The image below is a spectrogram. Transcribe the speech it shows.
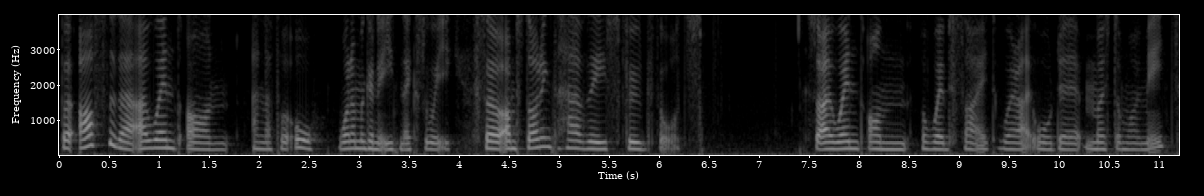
But after that, I went on and I thought, oh, what am I going to eat next week? So I'm starting to have these food thoughts. So I went on a website where I order most of my meat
